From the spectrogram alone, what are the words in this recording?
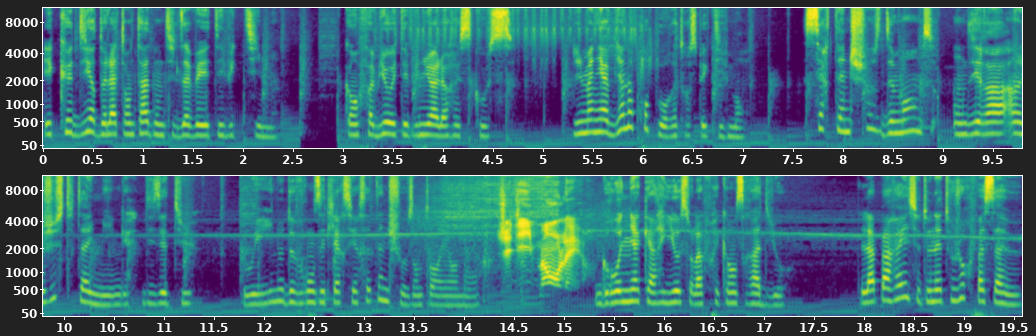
Et que dire de l'attentat dont ils avaient été victimes, quand Fabio était venu à leur rescousse, d'une manière bien à propos rétrospectivement. Certaines choses demandent, on dira, un juste timing, disais-tu. Oui, nous devrons éclaircir certaines choses en temps et en heure. J'ai dit main en l'air. Grogna Carillo sur la fréquence radio. L'appareil se tenait toujours face à eux,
